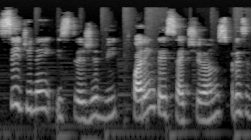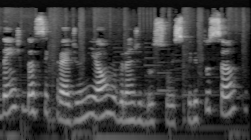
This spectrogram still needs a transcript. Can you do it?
Sidney Strejevi, 47 anos, presidente da Sicredi União Rio Grande do Sul Espírito Santo,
